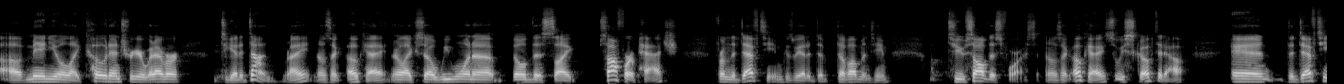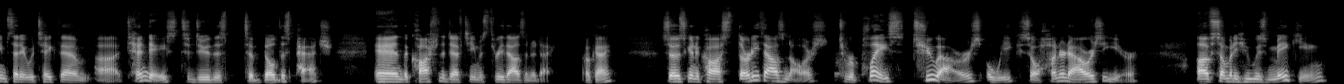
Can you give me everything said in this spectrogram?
of manual like code entry or whatever to get it done, right? And I was like, okay. And they're like, so we want to build this like software patch from the dev team, because we had a de- development team, to solve this for us. And I was like, okay. So we scoped it out. And the dev team said it would take them uh, 10 days to do this, to build this patch. And the cost for the dev team is 3000 a day. Okay. So it's going to cost $30,000 to replace two hours a week, so 100 hours a year of somebody who was making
